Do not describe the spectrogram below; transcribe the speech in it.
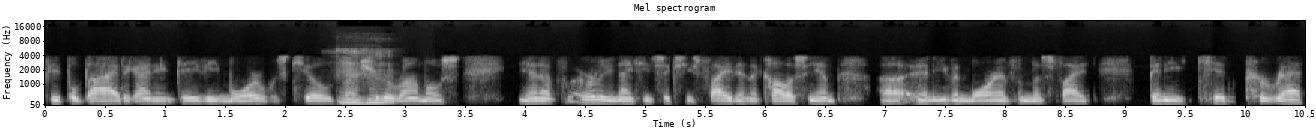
people died. A guy named Davey Moore was killed by mm-hmm. Sugar Ramos in an early 1960s fight in the Coliseum. Uh, an even more infamous fight, Benny Kid Paret,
